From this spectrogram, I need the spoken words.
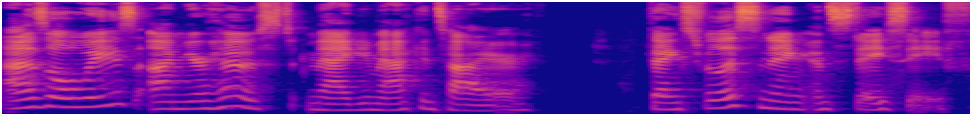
As always, I'm your host, Maggie McIntyre. Thanks for listening and stay safe.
